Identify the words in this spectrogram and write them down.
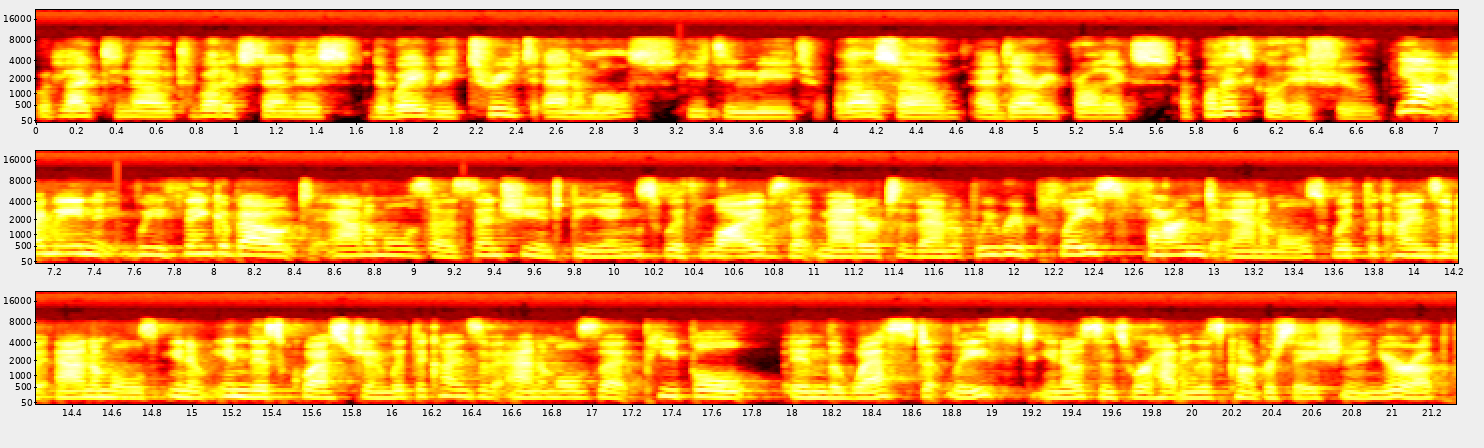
would like to know to what extent is the way we treat animals, eating meat, but also uh, dairy products, a political issue? Yeah, I mean, we think about animals as sentient beings with lives that matter to them. If we replace farmed animals with the kinds of animals, you know, in this question, with the kinds of animals that people in the West, at least, you know, since we're having this conversation in Europe,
